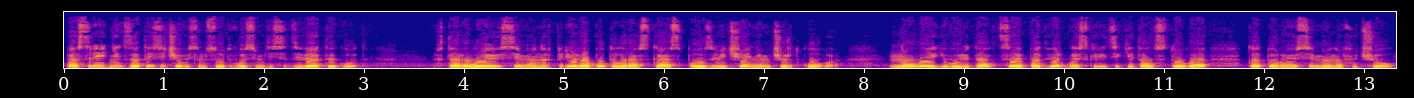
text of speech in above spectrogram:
Посредник за 1889 год. Второе. Семенов переработал рассказ по замечаниям Черткова. Новая его редакция подверглась критике Толстого, которую Семенов учел.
